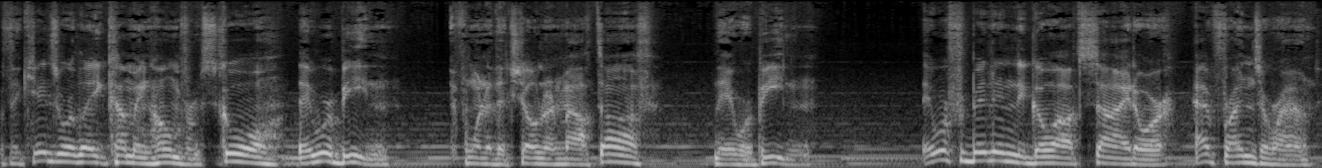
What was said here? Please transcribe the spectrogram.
If the kids were late coming home from school, they were beaten. If one of the children mouthed off, they were beaten. They were forbidden to go outside or have friends around.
